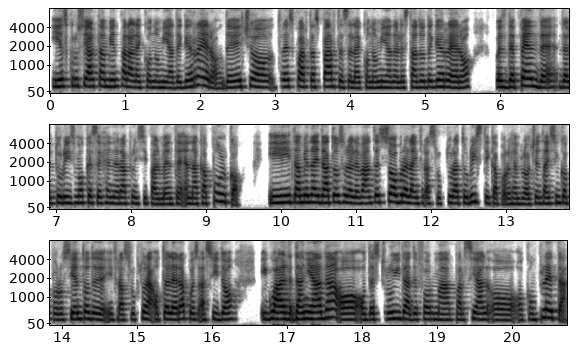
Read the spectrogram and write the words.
y es crucial también para la economía de Guerrero. De hecho, tres cuartas partes de la economía del estado de Guerrero, pues depende del turismo que se genera principalmente en Acapulco. Y también hay datos relevantes sobre la infraestructura turística, por ejemplo, 85% de infraestructura hotelera pues ha sido igual dañada o, destruida de forma parcial o, o completa.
